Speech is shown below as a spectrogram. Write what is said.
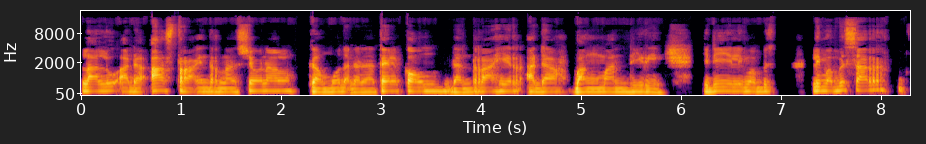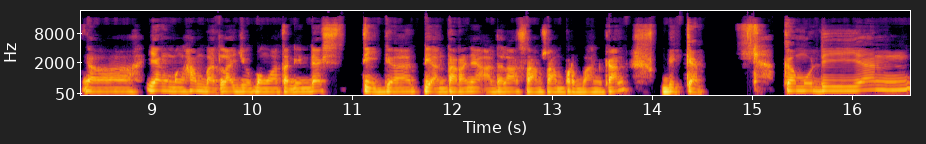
lalu ada Astra Internasional, kemudian ada Telkom, dan terakhir ada Bank Mandiri. Jadi lima, lima besar uh, yang menghambat laju penguatan indeks, tiga di antaranya adalah saham-saham perbankan, big cap. Kemudian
